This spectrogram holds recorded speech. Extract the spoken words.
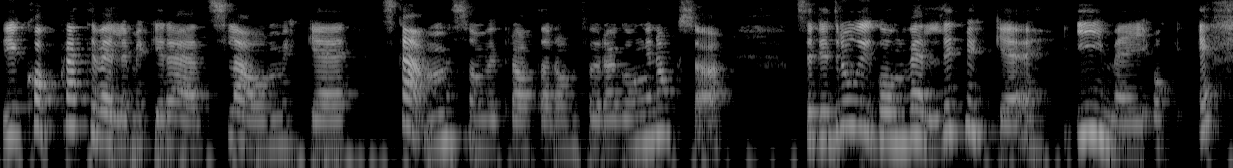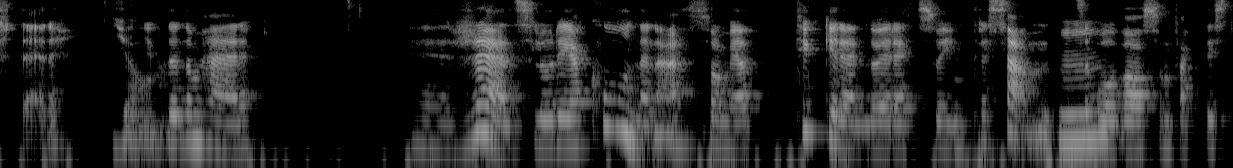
det är kopplat till väldigt mycket rädsla och mycket skam som vi pratade om förra gången också. Så det drog igång väldigt mycket i mig och efter Ja. de, de här eh, rädsloreaktionerna som jag tycker ändå är rätt så intressant Mm. och vad som faktiskt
